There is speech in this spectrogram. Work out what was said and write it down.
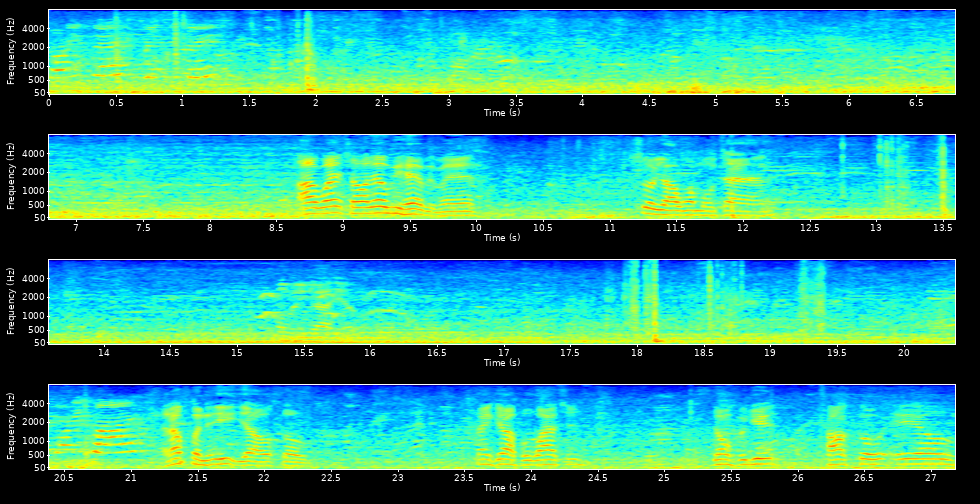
Twenty-six, fifty-eight. All right, y'all, there we have it, man. Show y'all one more time. We? Twenty-five. And I'm finna eat, y'all, so thank y'all for watching. Don't forget, Taco El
